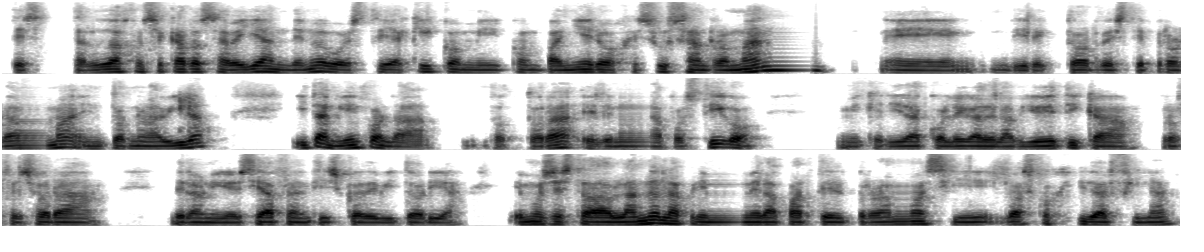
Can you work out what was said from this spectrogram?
Te saluda José Carlos Avellán. De nuevo estoy aquí con mi compañero Jesús San Román, eh, director de este programa Entorno a la Vida, y también con la doctora Elena Postigo, mi querida colega de la bioética, profesora de la Universidad Francisco de Vitoria. Hemos estado hablando en la primera parte del programa, si lo has cogido al final,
